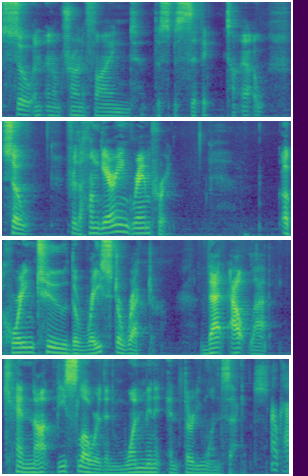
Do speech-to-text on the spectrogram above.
So, and, and I'm trying to find the specific time. Uh, oh, so, for the Hungarian Grand Prix, according to the race director, that outlap cannot be slower than one minute and 31 seconds. Okay.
